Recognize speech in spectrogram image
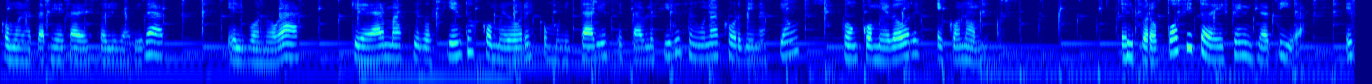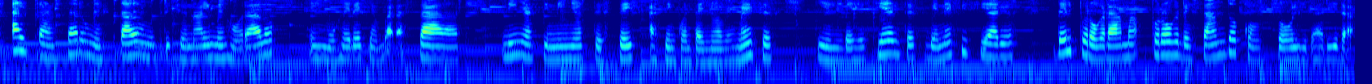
como la tarjeta de solidaridad, el bono gas, crear más de 200 comedores comunitarios establecidos en una coordinación con comedores económicos. El propósito de esta iniciativa es alcanzar un estado nutricional mejorado en mujeres embarazadas, niñas y niños de 6 a 59 meses y envejecientes beneficiarios del programa Progresando con Solidaridad.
